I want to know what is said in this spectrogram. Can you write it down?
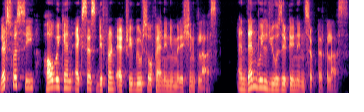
Let's first see how we can access different attributes of an enumeration class and then we'll use it in instructor class.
